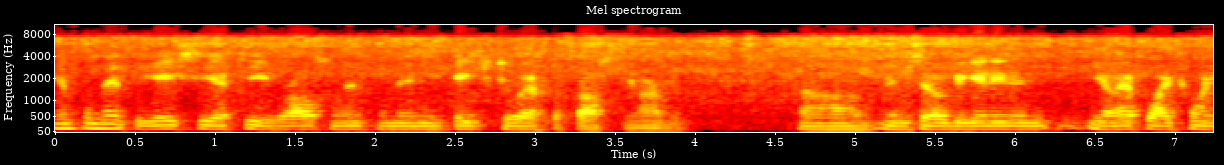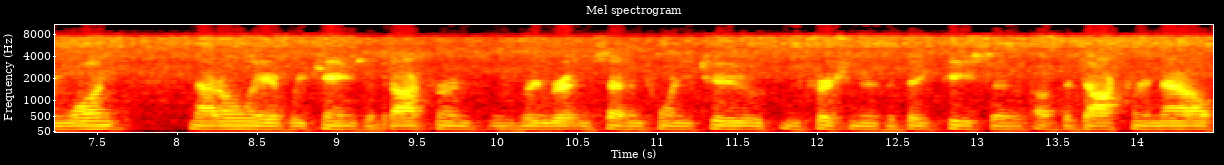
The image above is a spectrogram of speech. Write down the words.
implement the ACFT, we're also implementing H2F across the Army. Um, and so beginning in, you know, FY21, not only have we changed the doctrine, we've rewritten 722. Nutrition is a big piece of, of the doctrine now.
